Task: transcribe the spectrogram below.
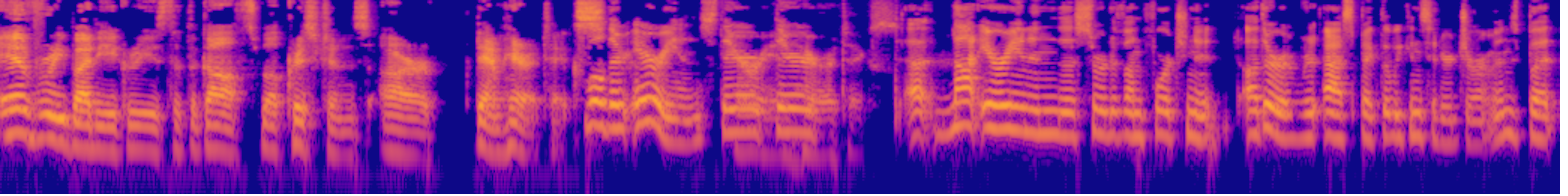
everybody agrees that the Goths, well, Christians, are damn heretics. Well, they're Arians. They're Aryan they're heretics. uh, not Arian in the sort of unfortunate other aspect that we consider Germans, but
